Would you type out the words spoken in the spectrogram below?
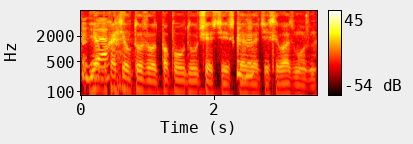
Я бы хотел тоже вот по поводу участия сказать, если возможно.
